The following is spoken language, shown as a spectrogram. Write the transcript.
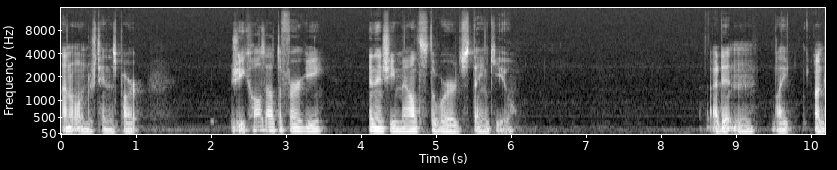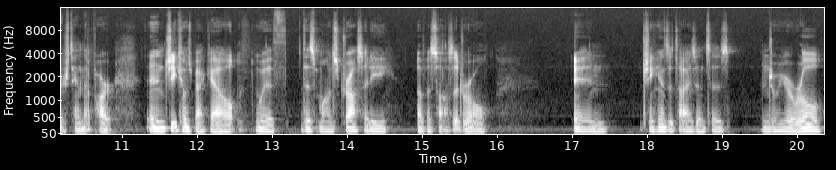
I don't understand this part. She calls out to Fergie, and then she mouths the words, thank you. I didn't like understand that part. And she comes back out with this monstrosity of a sausage roll. And she hands it to Isa and says, Enjoy your roll.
